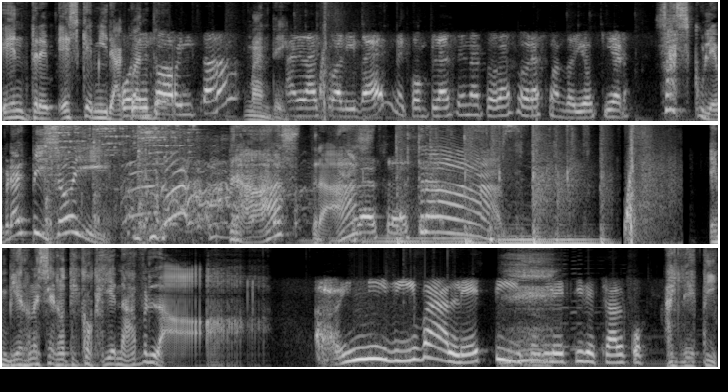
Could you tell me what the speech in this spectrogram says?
Entre, es que mira, Por cuando. eso ahorita, Mande. a la actualidad, me complacen a todas horas cuando yo quiero. ¡Sas, culebra al piso y. ¡Tras, tras! Tras, tras. ¡Tras! En Viernes Erótico, ¿quién habla? Ay, mi diva, Leti. Soy Leti de Chalco. Ay, Leti,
